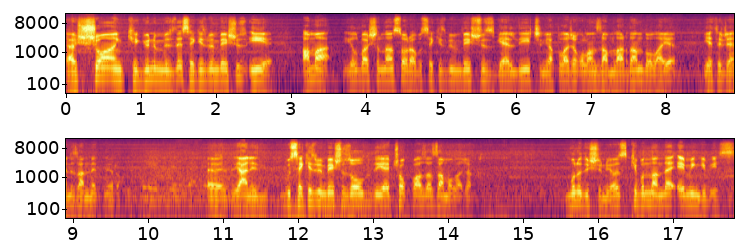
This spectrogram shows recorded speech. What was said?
Ya şu anki günümüzde 8500 iyi. Ama yılbaşından sonra bu 8500 geldiği için yapılacak olan zamlardan dolayı yeteceğini zannetmiyorum. Evet yani bu 8500 oldu diye çok fazla zam olacak. Bunu düşünüyoruz ki bundan da emin gibiyiz.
